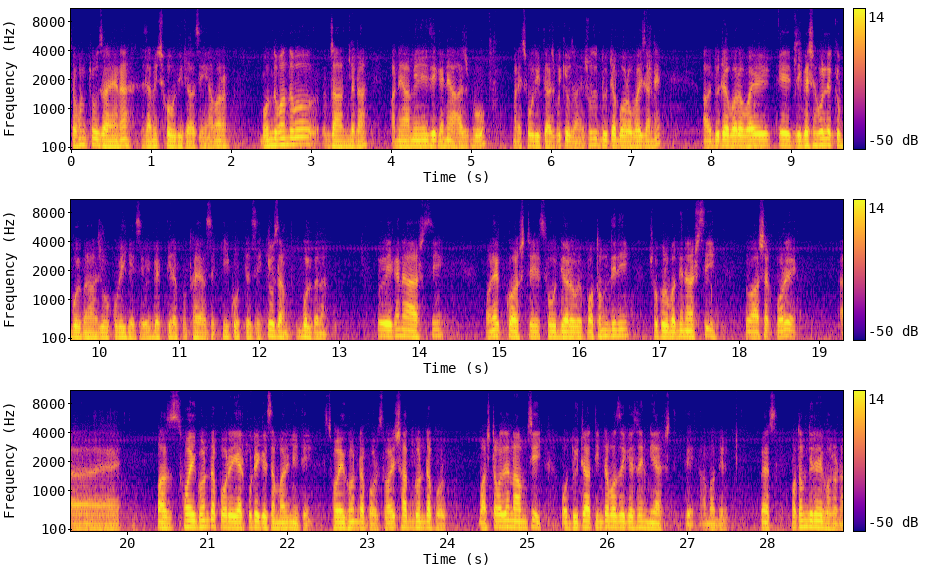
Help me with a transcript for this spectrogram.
তখন কেউ জানে না যে আমি সৌদিতে আছি। আমার বন্ধু বান্ধবও জানবে না। মানে আমি যেখানে আসব মানে সৌদিতে আসব, কেউ জানে শুধু দুইটা বড় ভাই জানে। আর দুইটা বড় ভাইকে জিজ্ঞাসা করলে কেউ বলবে না যে ও কই গেছে ওই ব্যক্তিরা কোথায় আছে, কি করতেছে, কেউ জান বলবে না। তো এখানে আসছি, অনেক কষ্টে সৌদি আরবে প্রথম দিনই, শুক্রবার দিন আসছি। তো আসার পরে পাঁচ, ছয় ঘণ্টা পরে এয়ারপোর্টে গেছে আমার নিতে। ছয় ঘণ্টা পর, ছয়, সাত ঘণ্টা পর, পাঁচটা বাজে নামছি, ও দুইটা, তিনটা বাজে গেছে নিয়ে আসতে আমাদের। ব্যাস, প্রথম দিনের ঘটনা।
